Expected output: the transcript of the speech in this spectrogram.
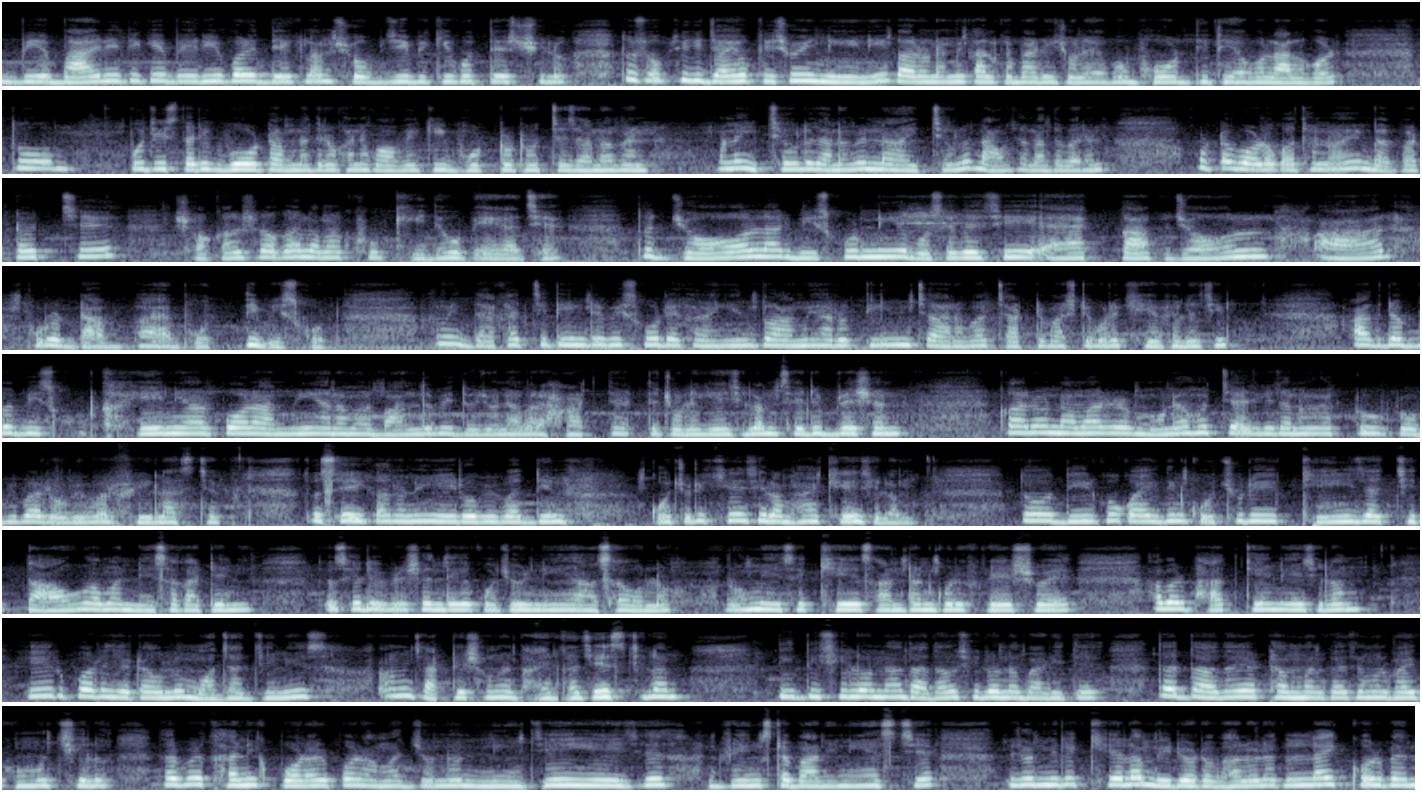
বাইরে দিকে বেরিয়ে পরে দেখলাম সবজি বিক্রি করতে এসেছিল। তো সবজি কি যাই হোক কিছুই নিইনি, কারণ আমি কালকে বাড়ি চলে যাব, ভোট দিতে যাব লালগড়। তো পঁচিশ তারিখ ভোট, আপনাদের ওখানে কবে কী ভোট টোট হচ্ছে জানাবেন? মানে ইচ্ছে হলে জানাবেন, না ইচ্ছে হলে নাও জানাতে পারেন। ওটা বড় কথা নয়, ব্যাপারটা হচ্ছে সকাল সকাল আমার খুব খিদেও পেয়ে গেছে। তো জল আর বিস্কুট নিয়ে বসে গেছি, এক কাপ জল আর পুরো ডাব্বা ভর্তি বিস্কুট। আমি দেখাচ্ছি তিনটে বিস্কুট এখানে, কিন্তু আমি আরও তিন চারবার চারটে, পাঁচটে করে খেয়ে ফেলেছি। আধ ডাব্বা বিস্কুট খেয়ে নেওয়ার পর আমি আর আমার বান্ধবী দুজনে আবার হাঁটতে হাঁটতে চলে গিয়েছিলাম সেলিব্রেশন কারণ আমার মনে হচ্ছে আজকে যেন একটু রবিবার রবিবার ফিল আসছে। তো সেই কারণেই এই রবিবার দিন কচুরি খেয়েছিলাম হ্যাঁ খেয়েছিলাম। তো দীর্ঘ কয়েকদিন কচুরি খেয়েই যাচ্ছি, তাও আমার নেশা কাটেনি। তো সেলিব্রেশন থেকে কচুরি নিয়ে আসা হলো। রুমে এসে খেয়ে স্নান টান করে ফ্রেশ হয়ে আবার ভাত খেয়ে নিয়েছিলাম। এরপরে যেটা হলো মজার জিনিস, আমি চারটের সময় ভাইয়ের কাছে এসেছিলাম। দিদি ছিল না, দাদাও ছিল না বাড়িতে। তার দাদাই আর ঠাম্মার কাছে আমার ভাই ঘুমোচ্ছিল। তারপর খানিক পড়ার পর আমার জন্য নিজেই এই যে ড্রিঙ্কসটা বানিয়ে নিয়ে এসছে। দুজন মিলে খেলাম ভিডিওটা ভালো লাগলে লাইক করবেন।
